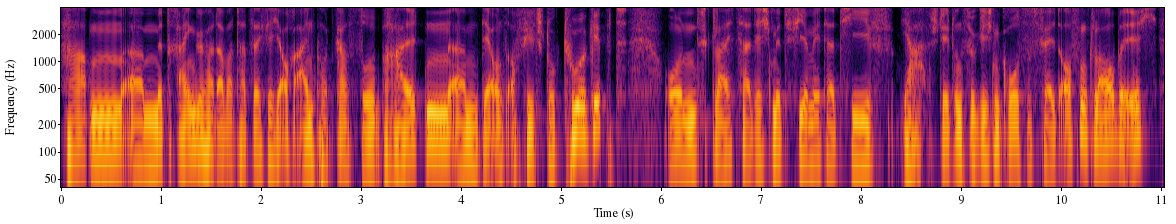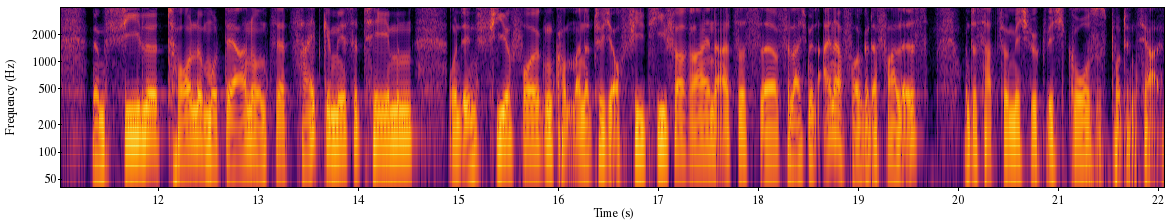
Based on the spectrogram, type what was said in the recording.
haben ähm, mit reingehört, aber tatsächlich auch einen Podcast so behalten, ähm, der uns auch viel Struktur gibt und gleichzeitig mit vier Meter tief, ja, steht uns wirklich ein großes Feld offen, glaube ich. Wir haben viele tolle, moderne und sehr zeitgemäße Themen und in vier Folgen kommt man natürlich auch viel tiefer rein, als das äh, vielleicht mit einer Folge der Fall ist und das hat für mich wirklich großes Potenzial.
